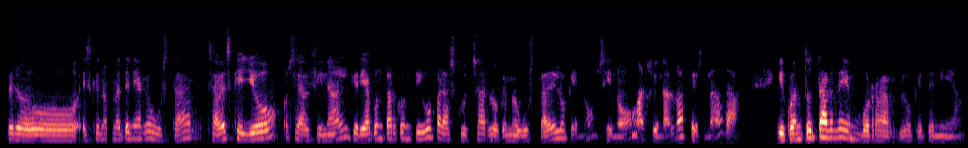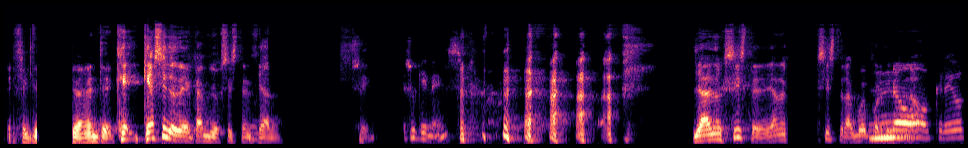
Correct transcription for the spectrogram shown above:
Pero es que no me tenía que gustar. Sabes que yo, o sea, al final quería contar contigo para escuchar lo que me gusta y lo que no. Si no, al final no haces nada. ¿Y cuánto tardé en borrar lo que tenía? Efectivamente. ¿Qué, qué ha sido de cambio existencial? Sí. ¿Eso quién es? ya no existe, ya no existe la web por No, creo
